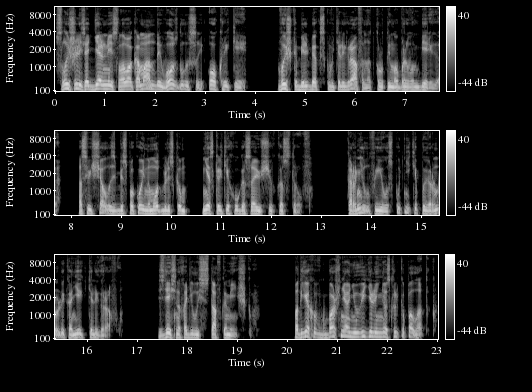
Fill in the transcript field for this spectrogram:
Слышались отдельные слова команды, возгласы, окрики. Вышка бельбекского телеграфа над крутым обрывом берега освещалась беспокойным отблеском нескольких угасающих костров. Корнилов и его спутники повернули коней к телеграфу. Здесь находилась ставка Меньшикова. Подъехав к башне, они увидели несколько палаток.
